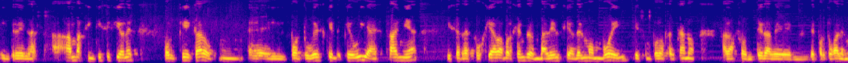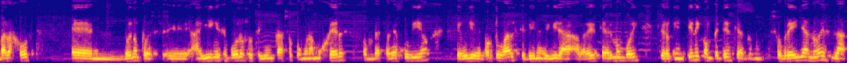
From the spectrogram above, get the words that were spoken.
entre las ambas inquisiciones, porque claro, mm, el portugués que, que huía a España y se refugiaba, por ejemplo, en Valencia del Monbuey, que es un pueblo cercano a la frontera de, Portugal, en Badajoz, em, bueno, pues eh, ahí en ese pueblo sucedió un caso con una mujer conversa de judío que huye de Portugal, se viene a vivir a, Valencia del Monboy, pero quien tiene competencia sobre ella no es la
